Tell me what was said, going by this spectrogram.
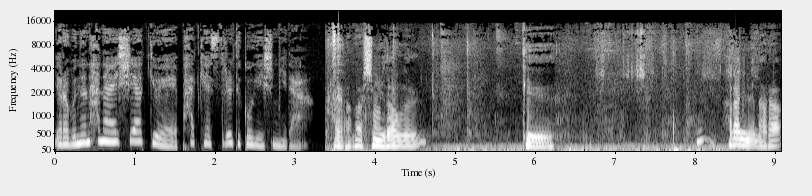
여러분은 하나의 씨앗 교회 팟캐스트를 듣고 계십니다. 네, 반갑습니다. 오늘 그 하나님의 나라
